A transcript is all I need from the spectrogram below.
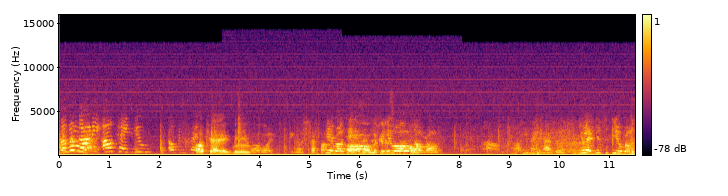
Uncle Donnie, I'll take you open present. Okay, Neen. Oh, what? You gonna on? Here, Rose. Oh, this look at this you also, phone. Rose. Oh. Oh, you really got good. You had this is for you, Rose.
